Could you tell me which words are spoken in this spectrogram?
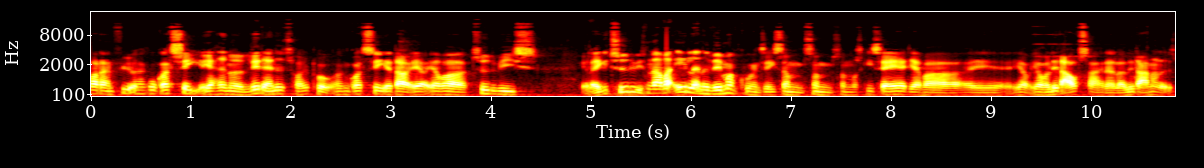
var der en fyr, han kunne godt se, at jeg havde noget lidt andet tøj på, og han kunne godt se, at der, jeg, jeg var tydeligvis, eller ikke tydeligvis, men der var et eller andet ved mig, kunne han se, som, som, som måske sagde, at jeg var, øh, jeg, jeg var lidt outsider, eller lidt anderledes.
